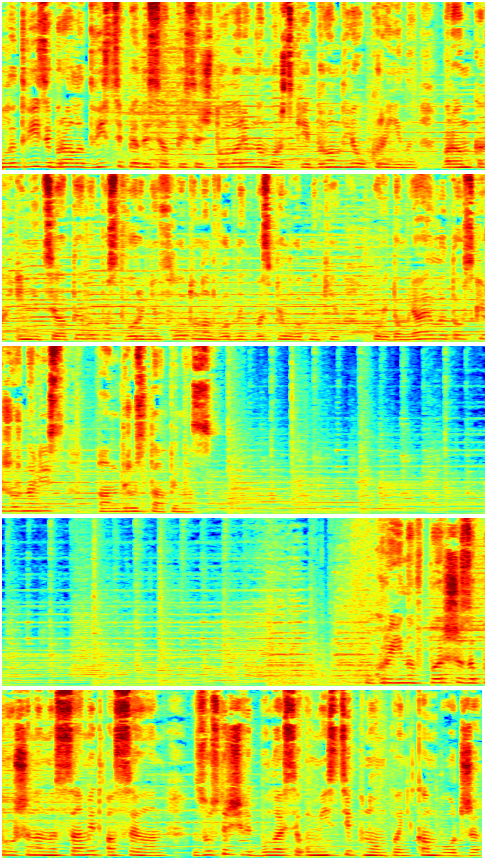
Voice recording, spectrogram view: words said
Литві зібрали 250 тисяч доларів на морський дрон для України в рамках ініціативи по створенню флоту надводних безпілотників, повідомляє литовський журналіст Андрюс Тапінас. Україна вперше запрошена на саміт АСЕАН. Зустріч відбулася у місті Пномпень, Камбоджа.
